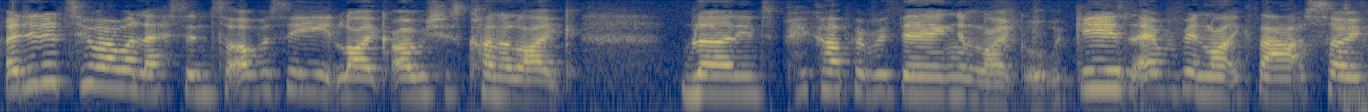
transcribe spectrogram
I did a two hour lesson so obviously like I was just kind of like learning to pick up everything and like all the gears and everything like that. So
